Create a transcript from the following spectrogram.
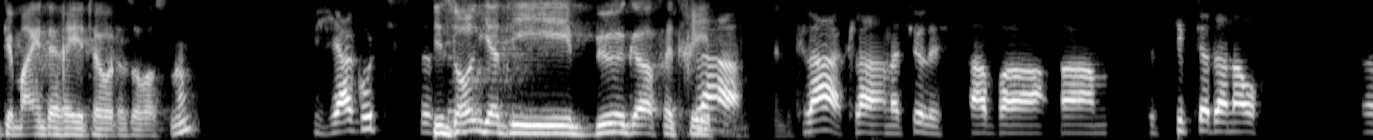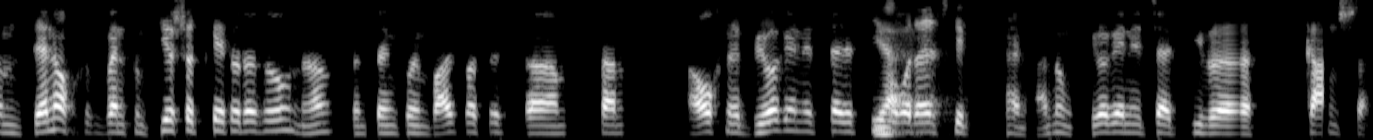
Gemeinderäte oder sowas, ne? Ja, gut. die sollen ja die Bürger vertreten. Klar, klar, klar, natürlich. Aber ähm, es gibt ja dann auch ähm, dennoch, wenn es um Tierschutz geht oder so, ne, wenn es irgendwo im Wald was ist, ähm, dann auch eine Bürgerinitiative ja. oder es gibt, keine Ahnung, Bürgerinitiative Gartenstadt.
